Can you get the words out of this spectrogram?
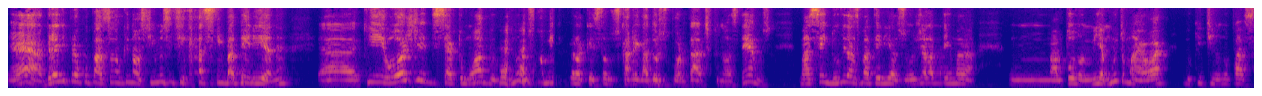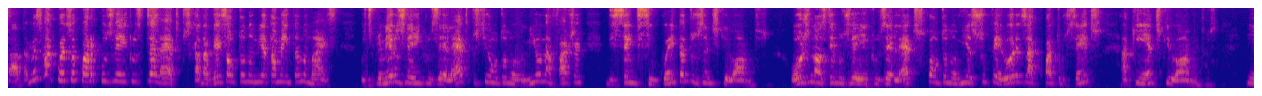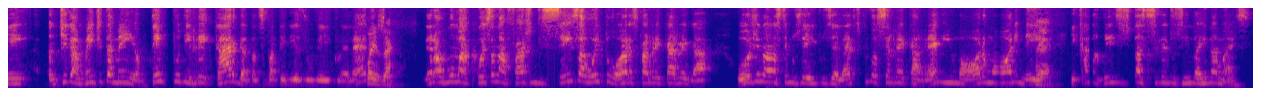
É, a grande preocupação que nós tínhamos em ficar sem bateria, né? É, que hoje, de certo modo, não somente pela questão dos carregadores portáteis que nós temos, mas sem dúvida as baterias hoje ela tem uma, uma autonomia muito maior do que tinham no passado. A mesma coisa ocorre com os veículos elétricos, cada vez a autonomia está aumentando mais. Os primeiros veículos elétricos tinham autonomia na faixa de 150 a 200 quilômetros. Hoje nós temos veículos elétricos com autonomias superiores a 400 a 500 quilômetros. E antigamente também, o tempo de recarga das baterias de um veículo elétrico é. era alguma coisa na faixa de 6 a 8 horas para recarregar. Hoje nós temos veículos elétricos que você recarrega em uma hora, uma hora e meia. É. E cada vez está se reduzindo ainda mais.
